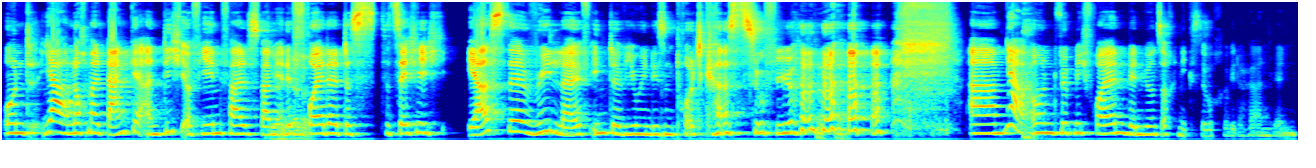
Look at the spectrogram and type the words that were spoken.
Und ja, nochmal danke an dich auf jeden Fall. Es war mir Ja, eine gerne. Freude, das tatsächlich erste Real-Life-Interview in diesem Podcast zu führen. ähm, ja, und würde mich freuen, wenn wir uns auch nächste Woche wieder hören würden.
